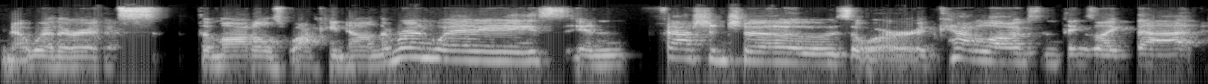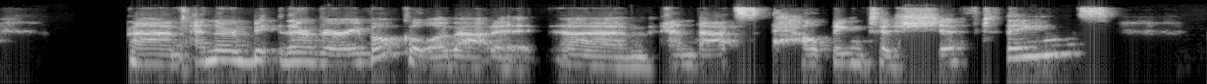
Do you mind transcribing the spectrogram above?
you know whether it's the models walking down the runways in fashion shows or in catalogs and things like that um, and they're they're very vocal about it, um, and that's helping to shift things.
